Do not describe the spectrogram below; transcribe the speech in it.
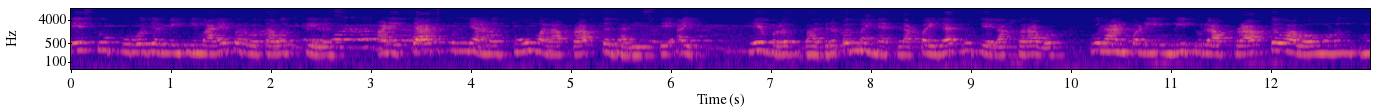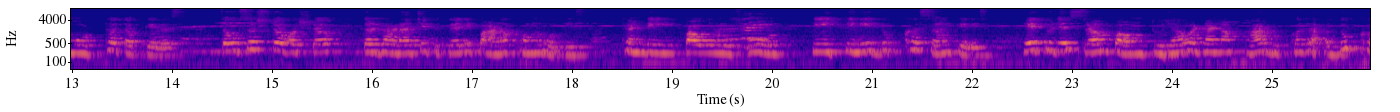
तेच तू पूर्वजन्मी हिमालय पर्वतावर केलंस आणि त्याच पुण्यानं तू मला प्राप्त झालीस ते ऐक. हे व्रत भाद्रपद महिन्यातल्या पहिल्या तृतीयेला करावं. तू लहानपणी मी तुला प्राप्त व्हावं म्हणून मोठं तप केलंस. चौसष्ट वर्ष तर झाडाची पिकलेली पानं खाऊन होतीस. थंडी पाऊस ऊन ही तिन्ही दुःख सहन केलीस. हे तुझे श्रम पाहून तुझ्या वडिलांना फार दुःख झा- दुःख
